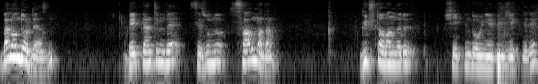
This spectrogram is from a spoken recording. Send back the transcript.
ben 14'e yazdım. Beklentimde sezonu salmadan güç tavanları şeklinde oynayabilecekleri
